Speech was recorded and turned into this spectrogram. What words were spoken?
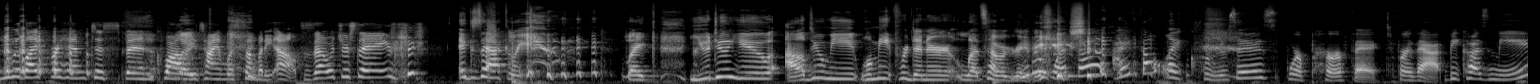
You would like for him to spend quality Like- time with somebody else. Is that what you're saying? exactly. like you do you, I'll do me. We'll meet for dinner. Let's have a great You know vacation. though? I felt like cruises were perfect for that because me,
